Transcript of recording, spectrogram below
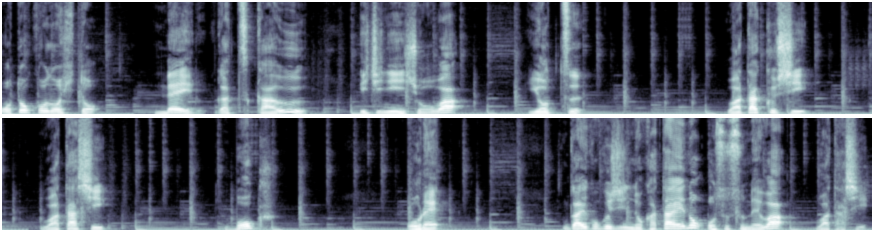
男の人、メールが使う一人称は4つ。私、私、僕、俺。外国人の方へのおすすめは私。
